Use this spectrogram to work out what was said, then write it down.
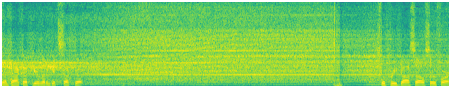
Gonna back up here, let them get sucked up. Still pretty docile so far.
